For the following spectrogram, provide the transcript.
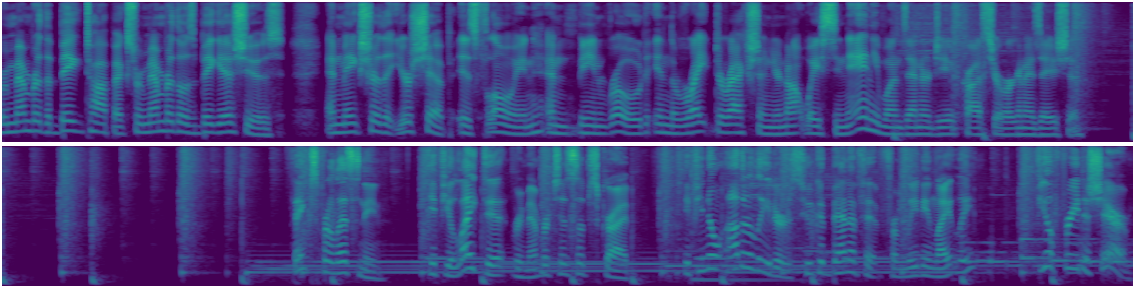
remember the big topics remember those big issues and make sure that your ship is flowing and being rowed in the right direction you're not wasting anyone's energy across your organization thanks for listening if you liked it, remember to subscribe. If you know other leaders who could benefit from leading lightly, feel free to share.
